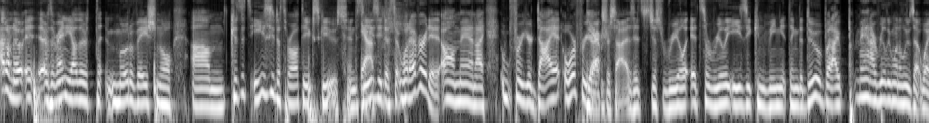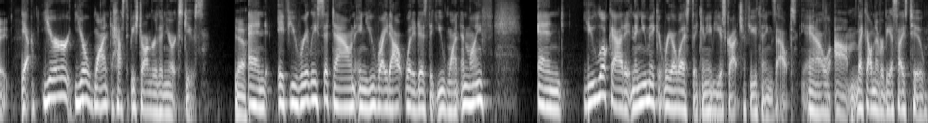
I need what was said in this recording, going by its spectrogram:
I don't know. It, are there any other th- motivational? Um, because it's easy to throw out the excuse, and it's Yeah. easy to say whatever it is. Oh man, I for your diet or for your Yeah. exercise, it's just real. It's a really easy, convenient thing to do. But I, but man, I really want to lose that weight. yeah, your your want has to be stronger than your excuse. Yeah. And if you really sit down and you write out what it is that you want in life and you look at it and then you make it realistic and maybe you scratch a few things out. You know, um, like I'll never be a size two.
